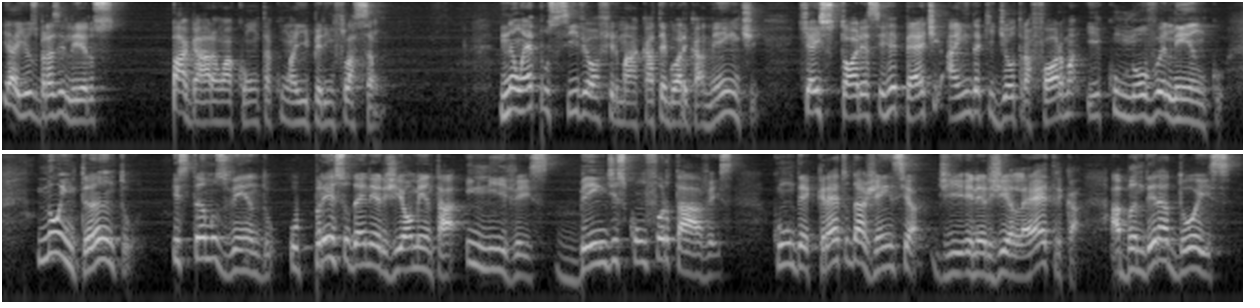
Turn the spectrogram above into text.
E aí os brasileiros pagaram a conta com a hiperinflação. Não é possível afirmar categoricamente que a história se repete, ainda que de outra forma e com um novo elenco. No entanto, estamos vendo o preço da energia aumentar em níveis bem desconfortáveis. Com o decreto da Agência de Energia Elétrica, a bandeira 2,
